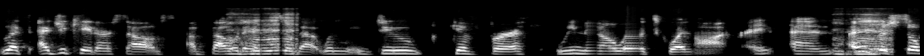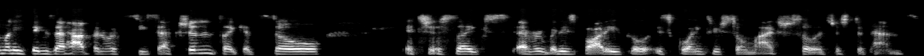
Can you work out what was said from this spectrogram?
let's educate ourselves about mm-hmm. it so mm-hmm. that when we do give birth we know what's going on right and mm-hmm. i think mm-hmm. there's so many things that happen with c-sections like it's so it's just like everybody's body go, is going through so much so it just depends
